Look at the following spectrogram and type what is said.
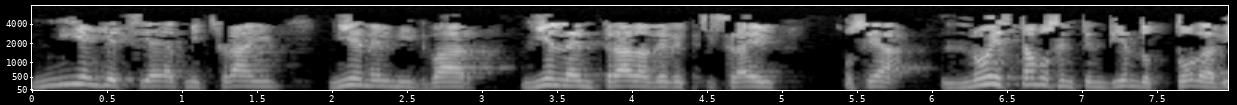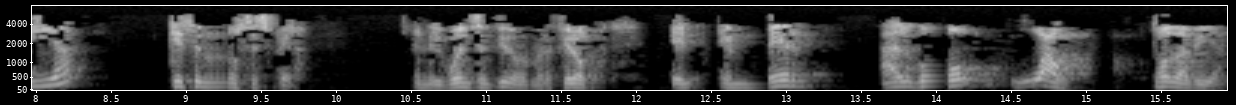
ni en Yetziat Mitzrayim, ni en el Midbar, ni en la entrada de Israel. O sea, no estamos entendiendo todavía qué se nos espera. En el buen sentido, me refiero en, ver algo, wow, todavía.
